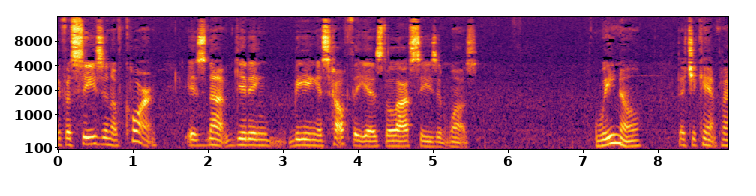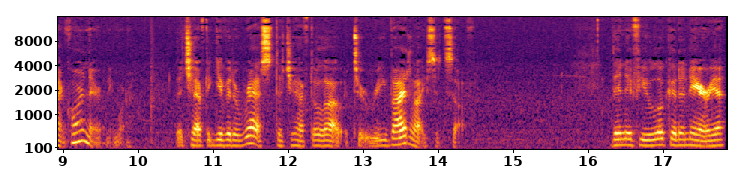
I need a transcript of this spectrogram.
if a season of corn is not getting being as healthy as the last season was, we know that you can't plant corn there anymore, that you have to give it a rest, that you have to allow it to revitalize itself. Then, if you look at an area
